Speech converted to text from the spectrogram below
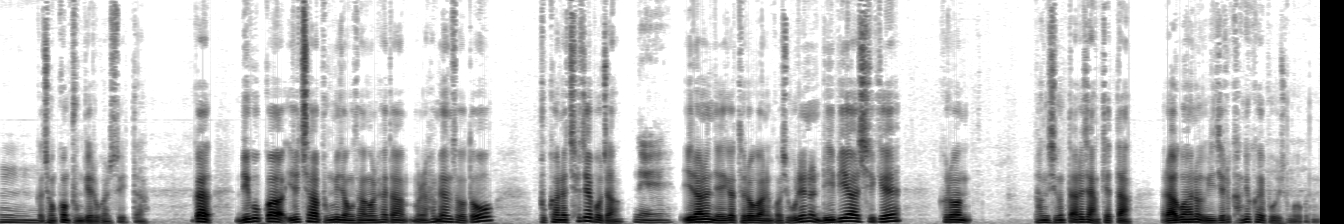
음. 그러니까 정권 붕괴로 갈 수 있다. 그러니까 미국과 1차 북미 정상을 회담을 하면서도 북한의 체제 보장이라는 네. 얘기가 들어가는 것이 우리는 리비아식의 그런 방식은 따르지 않겠다라고 하는 의지를 강력하게 보여준 거거든요.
